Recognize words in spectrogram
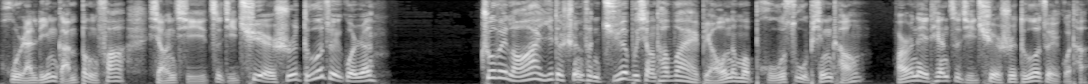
忽然灵感迸发，想起自己确实得罪过人。这位老阿姨的身份绝不像她外表那么朴素平常，而那天自己确实得罪过她。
